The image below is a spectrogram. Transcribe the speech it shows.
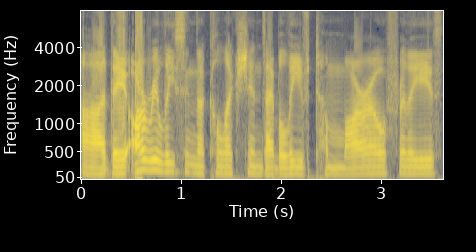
Uh, they are releasing the collections, I believe, tomorrow for these.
